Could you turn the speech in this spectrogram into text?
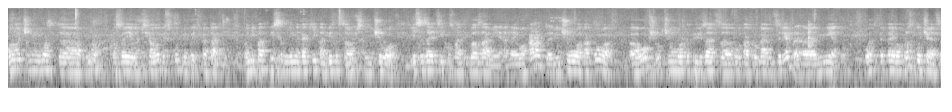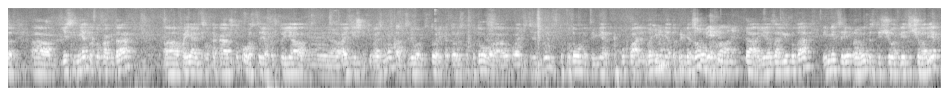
он очень может ну, по своей вот психологии скудный быть ВКонтакте. Он не подписан ни на какие там бизнес-сообщества, ничего. Если зайти посмотреть глазами на его аккаунт, ничего такого э, общего, к чему можно привязаться, ну так, руками церебра, э, нету. Вот тогда и вопрос получается, э, если нету, то когда появится вот такая штука у вас церебра, что я айтишники возьму, там, целевой аудитории, которые стопудово руководители студии, стопудово, например, упали. Но они у меня, например, Ну, собраны. Да, я залью туда, и мне церебра выдаст еще 200 человек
